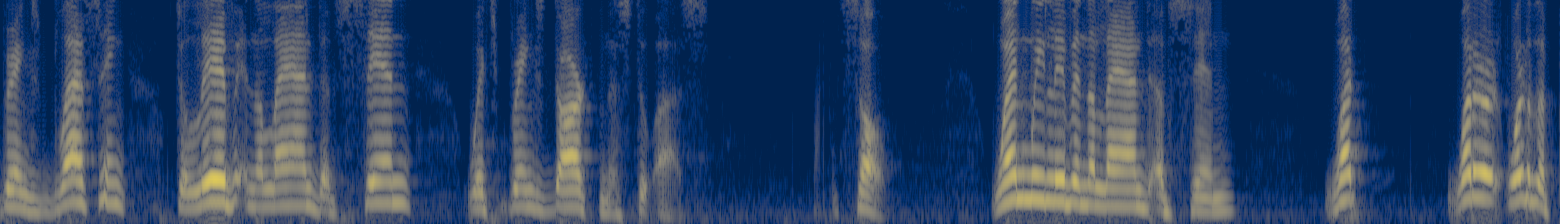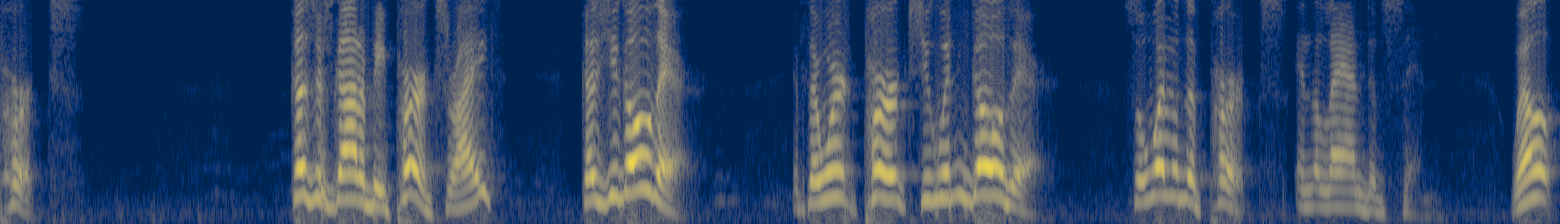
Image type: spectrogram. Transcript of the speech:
brings blessing, to live in the land of sin, which brings darkness to us. So, when we live in the land of sin, what, what, are, what are the perks? Because there's got to be perks, right? Because you go there. If there weren't perks, you wouldn't go there. So, what are the perks in the land of sin? Well,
